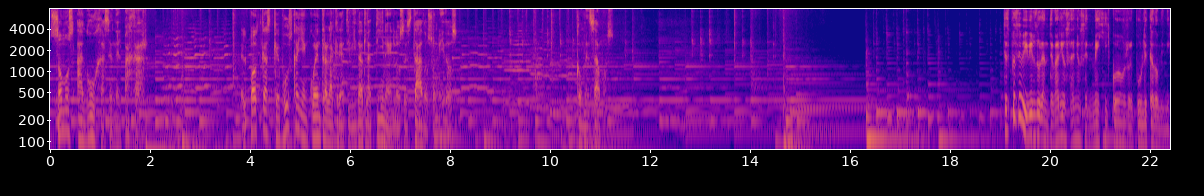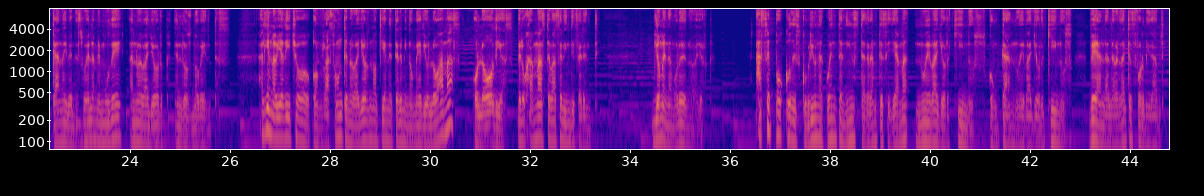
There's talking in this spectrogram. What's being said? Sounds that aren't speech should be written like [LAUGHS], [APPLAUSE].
Somos agujas en el pajar. El podcast que busca y encuentra la creatividad latina en los Estados Unidos. Comenzamos. Después de vivir durante varios años en México, República Dominicana y Venezuela, me mudé a Nueva York en los noventas. Alguien me había dicho con razón que Nueva York no tiene término medio, lo amas o lo odias, pero jamás te va a ser indiferente. Yo me enamoré de Nueva York. Hace poco descubrí una cuenta en Instagram que se llama Nueva Yorkinos, con K, Nueva Yorkinos. Véanla, la verdad que es formidable.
